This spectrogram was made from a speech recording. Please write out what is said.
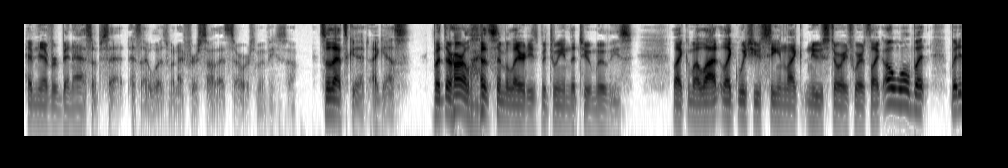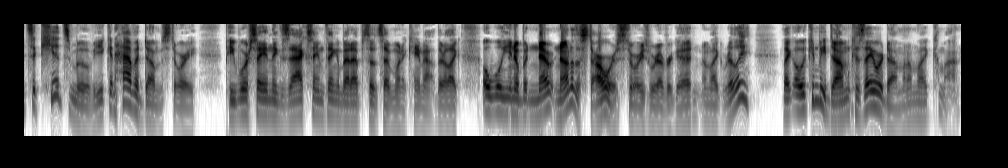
have never been as upset as I was when I first saw that Star Wars movie. So so that's good, I guess. But there are a lot of similarities between the two movies. Like a lot, like which you've seen, like news stories where it's like, oh well, but but it's a kids movie. You can have a dumb story. People were saying the exact same thing about Episode Seven when it came out. They're like, oh well, you know, but none of the Star Wars stories were ever good. I'm like, really? Like, oh, it can be dumb because they were dumb. And I'm like, come on.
